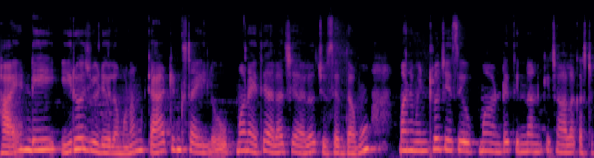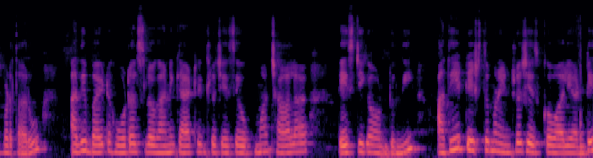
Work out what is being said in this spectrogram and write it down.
హాయ్ అండి. ఈరోజు వీడియోలో మనం క్యాటరింగ్ స్టైల్లో ఉప్మాను అయితే ఎలా చేయాలో చూసేద్దాము. మనం ఇంట్లో చేసే ఉప్మా అంటే తినడానికి చాలా కష్టపడతారు. అది బయట హోటల్స్లో కానీ క్యాటరింగ్స్లో చేసే ఉప్మా చాలా టేస్టీగా ఉంటుంది. అదే టేస్ట్తో మనం ఇంట్లో చేసుకోవాలి అంటే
